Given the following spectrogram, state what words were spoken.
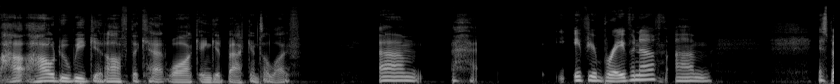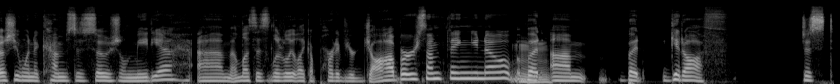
how how do we get off the catwalk and get back into life? um, if you're brave enough, um, especially when it comes to social media, um, unless it's literally like a part of your job or something, you know. Mhm. But um, but get off, just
